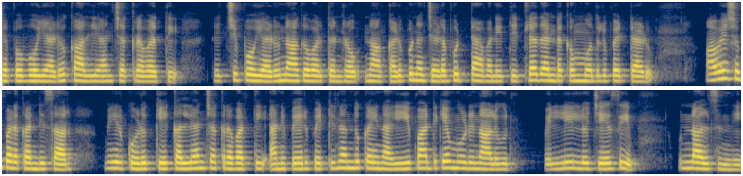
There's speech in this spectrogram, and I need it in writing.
చెప్పబోయాడు కళ్యాణ్ చక్రవర్తి. రెచ్చిపోయాడు నాగవర్ధనరావు. నా కడుపున జడబుట్టావని తిట్ల దండకం మొదలుపెట్టాడు. ఆవేశపడకండి సార్. మీరు కొడుక్కి కళ్యాణ్ చక్రవర్తి అని పేరు పెట్టినందుకైనా ఈ పాటికే మూడు నాలుగు పెళ్ళిళ్ళు చేసి ఉండాల్సింది.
